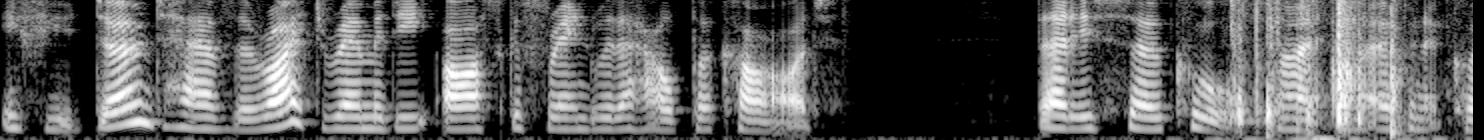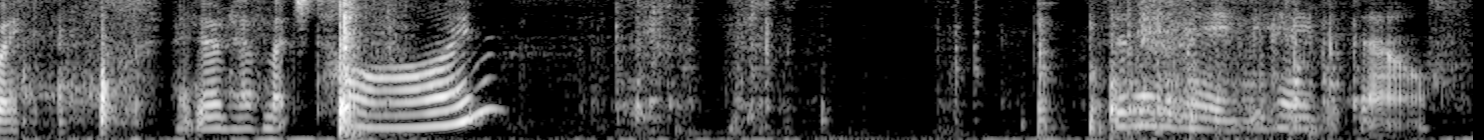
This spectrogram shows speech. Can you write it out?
If you don't have the right remedy, ask a friend with a helper card. That is so cool. Right, I'm going to open it quick. I don't have much time. Sit over there and behave yourself.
